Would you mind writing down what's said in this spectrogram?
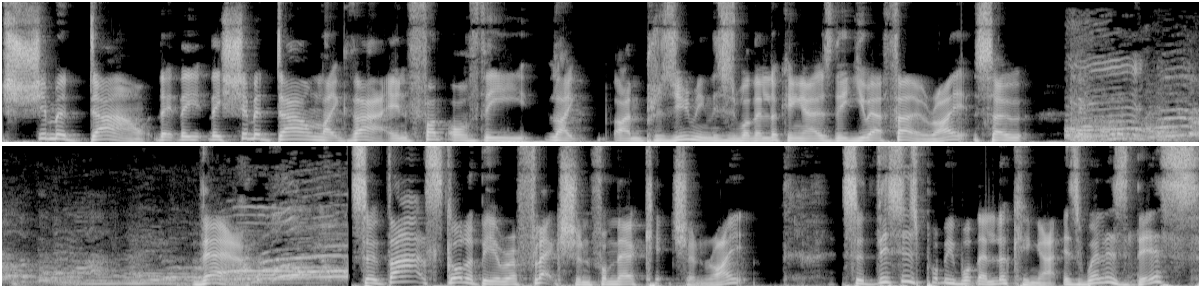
shimmered down. They, they they shimmered down like that in front of the like. I'm presuming this is what they're looking at as the UFO, right? So there. So that's got to be a reflection from their kitchen, right? So this is probably what they're looking at, as well as this.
